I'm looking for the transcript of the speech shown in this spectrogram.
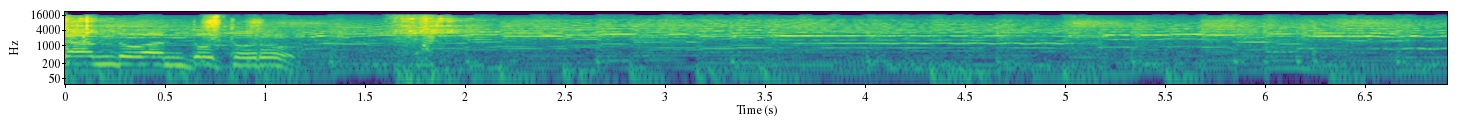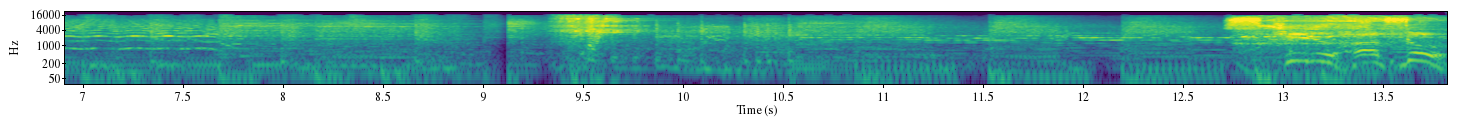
スタンドドロー。キル発動。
